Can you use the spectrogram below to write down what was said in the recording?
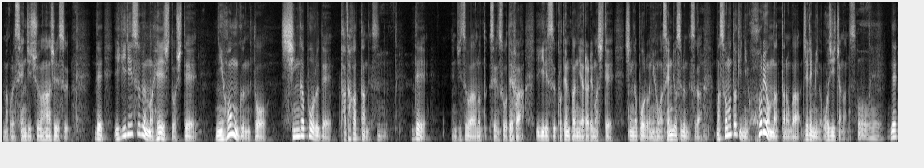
まあ、これ戦時中の話です。でイギリス軍の兵士として日本軍とシンガポールで戦ったんです、で実はあの戦争では イギリスコテンパンにやられましてシンガポールを日本は占領するんですが、まあ、その時に捕虜になったのがジェレミーのおじいちゃんなんです。ほで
